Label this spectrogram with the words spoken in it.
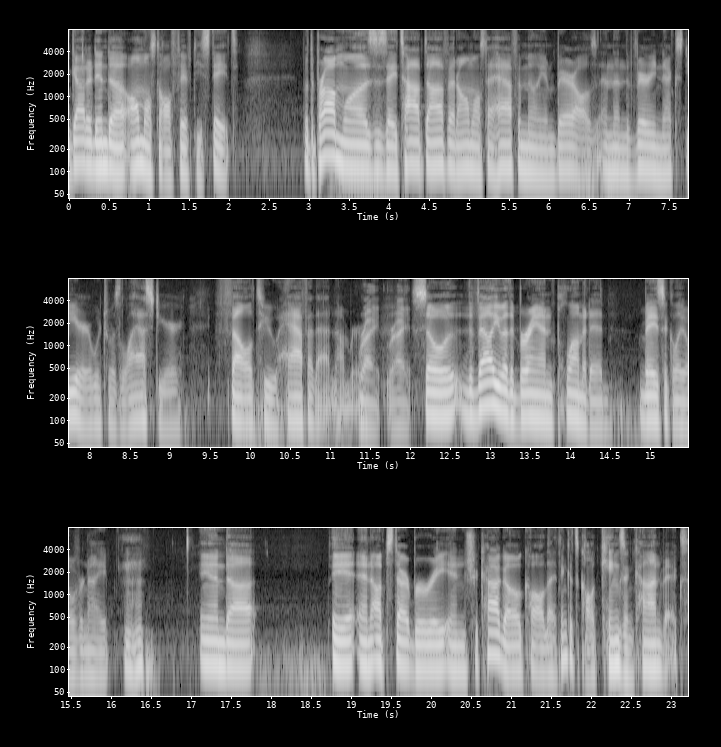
got it into almost all 50 states. But the problem was, is they topped off at almost a half a million barrels, and then the very next year, which was last year, fell to half of that number. right, right. So the value of the brand plummeted basically overnight. And uh, a, an upstart brewery in Chicago called, I think it's called Kings and Convicts,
